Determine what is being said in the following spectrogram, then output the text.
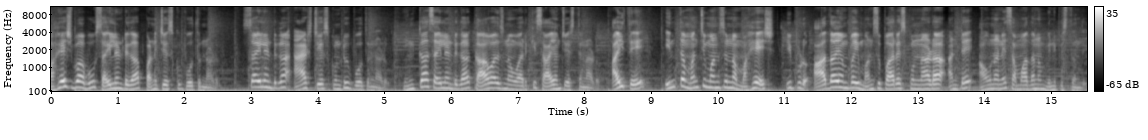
మహేష్ బాబు సైలెంట్గా పని చేసుకుపోతున్నాడు. సైలెంట్గా యాడ్స్ చేసుకుంటూ పోతున్నాడు. ఇంకా సైలెంట్గా కావాల్సిన వారికి సాయం చేస్తున్నాడు. అయితే ఇంత మంచి మనసున్న మహేష్ ఇప్పుడు ఆదాయంపై మనసు పారేసుకున్నాడా అంటే అవుననే సమాధానం వినిపిస్తుంది.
